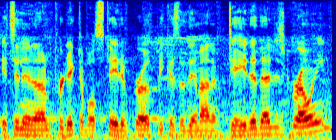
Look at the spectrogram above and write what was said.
It's in an unpredictable state of growth because of the amount of data that is growing.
